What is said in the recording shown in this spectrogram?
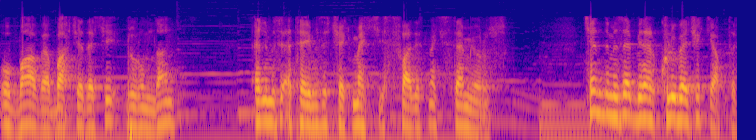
o bağ ve bahçedeki durumdan elimizi eteğimizi çekmek, istifade etmek istemiyoruz. Kendimize birer kulübecik yaptık.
